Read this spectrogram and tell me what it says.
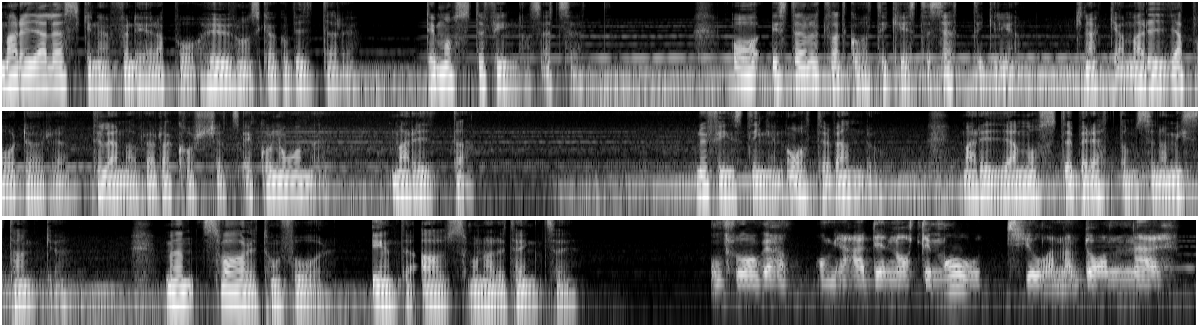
Maria Leskinen funderar på hur hon ska gå vidare. Det måste finnas ett sätt. Och istället för att gå till Christer Zettergren knackar Maria på dörren till en av Röda Korsets ekonomer, Marita. Nu finns det ingen återvändo. Maria måste berätta om sina misstankar. Men svaret hon får är inte alls som hon hade tänkt sig. Hon frågade om jag hade något emot Johan av Donner.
